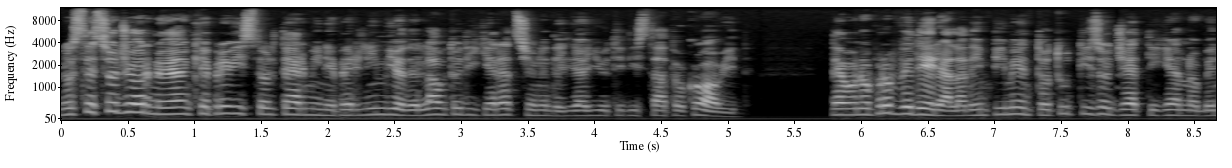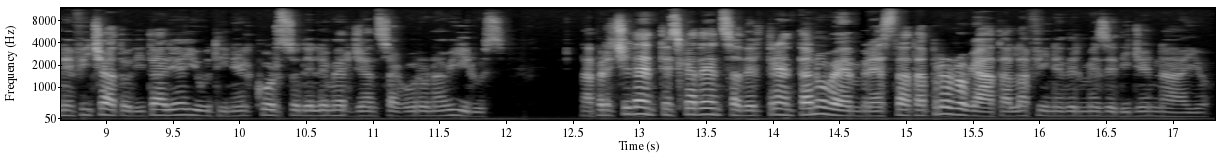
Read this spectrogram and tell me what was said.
Lo stesso giorno è anche previsto il termine per l'invio dell'autodichiarazione degli aiuti di Stato Covid. Devono provvedere all'adempimento tutti i soggetti che hanno beneficiato di tali aiuti nel corso dell'emergenza coronavirus. La precedente scadenza del 30 novembre è stata prorogata alla fine del mese di gennaio.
